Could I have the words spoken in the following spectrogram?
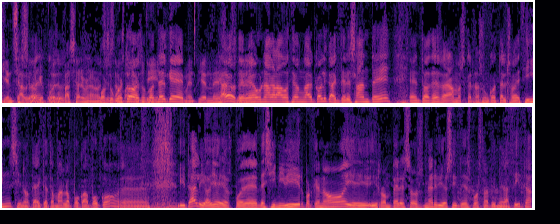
¿Quién sabe Eso lo que es, puede pasar en una noche Por de San supuesto, es un cóctel que, ¿me entiendes? claro, O sea, tiene una graduación alcohólica interesante, entonces, vamos, que no es un cóctel suavecín, sino que hay que tomarlo poco a poco eh, y tal, y oye, os puede desinhibir, ¿por qué no? Y, y romper esos nervios si es vuestra primera cita,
